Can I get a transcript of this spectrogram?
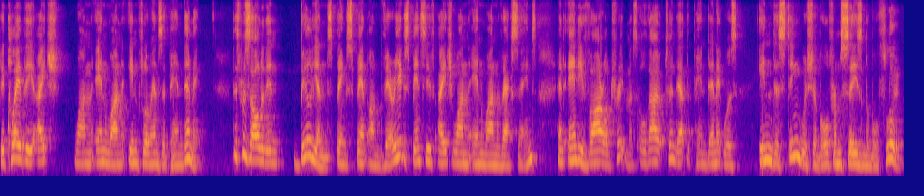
declared the H1N1 influenza pandemic. This resulted in billions being spent on very expensive H1N1 vaccines and antiviral treatments, although it turned out the pandemic was indistinguishable from seasonal flu.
